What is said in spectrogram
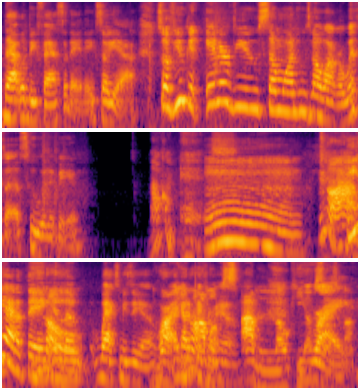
That would be fascinating. So yeah. So if you could interview someone who's no longer with us, who would it be? Malcolm X. Mm. You know, I, He had a thing you know, in the wax museum. Right. I got you a know, picture I'm, of him. I'm low key obsessed Right, Malcolm.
